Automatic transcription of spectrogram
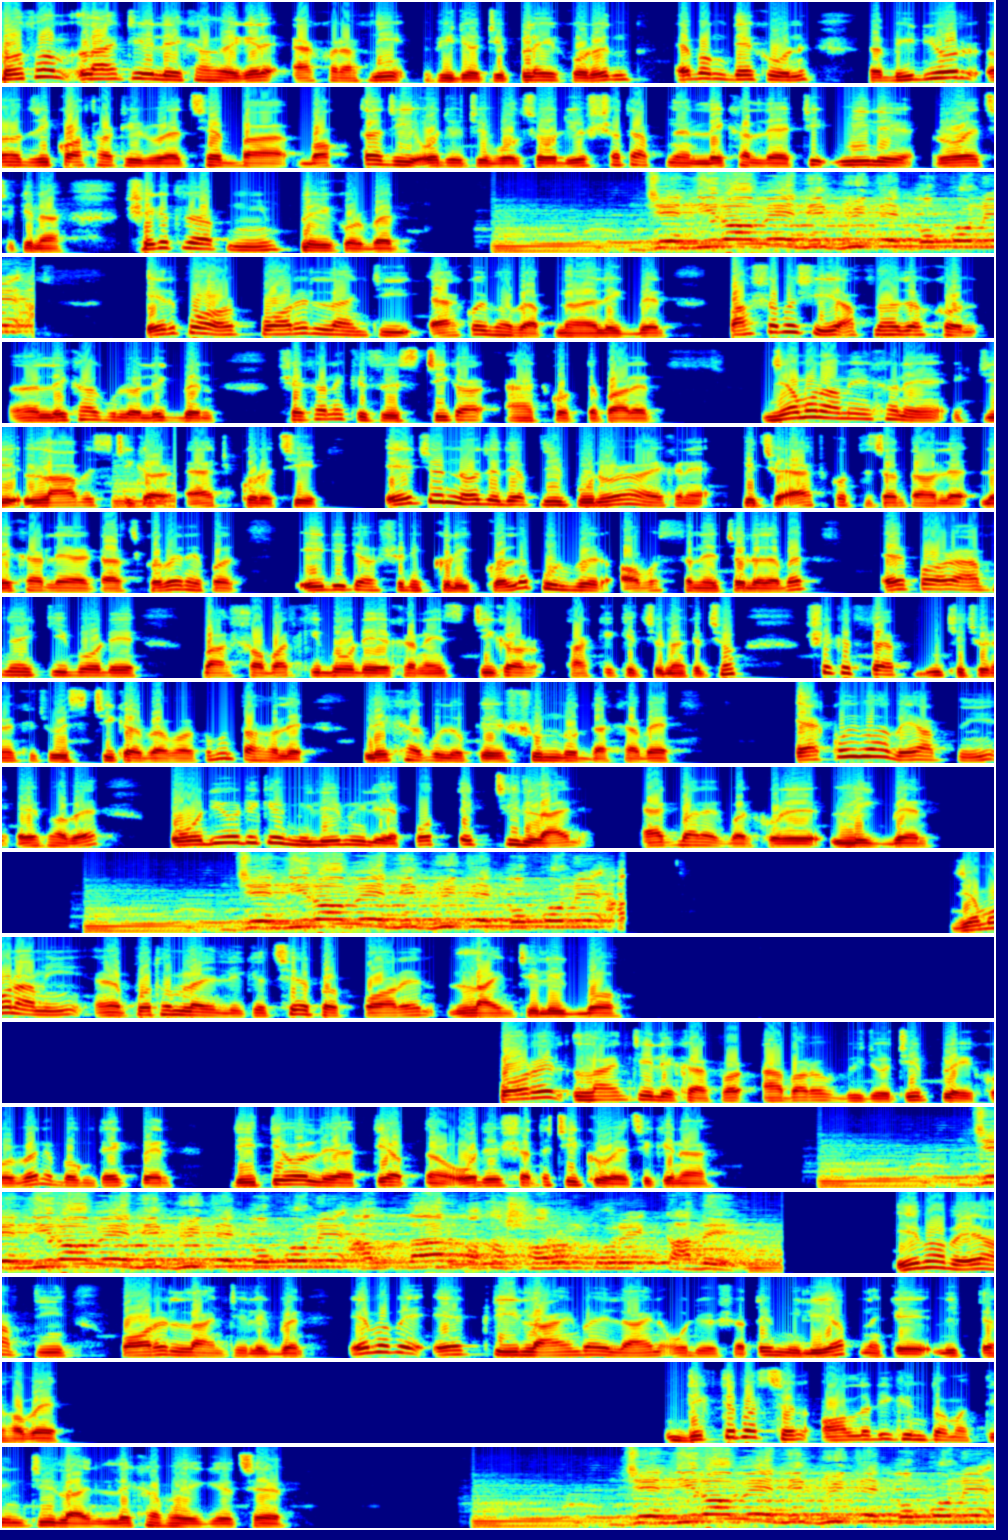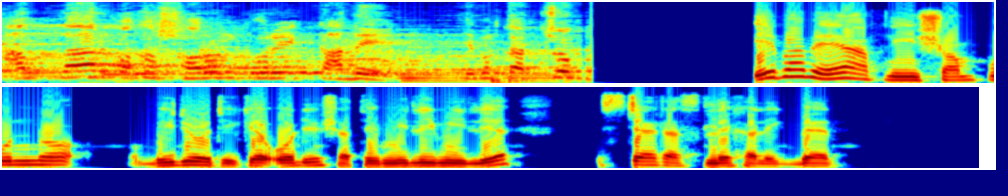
প্রথম লাইনটি লেখা হয়ে গেলে এখন আপনি ভিডিওটি প্লে করুন এবং দেখুন ভিডিওর যে কথাটি রয়েছে বা বক্তা যে অডিওটি বলছে অডিওর সাথে আপনার লেখার লেয়ারটি মিলে রয়েছে কিনা, সেক্ষেত্রে আপনি প্লে করবেন। যে নীরবে নিভৃতে গোপনে এরপর পরের লাইনটি একইভাবে আপনারা লিখবেন। পাশাপাশি আপনারা যখন লেখাগুলো লিখবেন, সেখানে কিছু স্টিকার অ্যাড করতে পারেন। যেমন আমি এখানে একটি লাভ স্টিকার অ্যাড করেছি। এর জন্য যদি আপনি পুনরায় এখানে কিছু অ্যাড করতে চান, তাহলে লেখার লেয়ার টাচ করবেন, এরপর এডিট অপশনে ক্লিক করলে পূর্বের অবস্থানে চলে যাবেন। এরপর আপনি কিবোর্ডে বা সবার কিবোর্ডে এখানে স্টিকার থাকে কিছু না কিছু, সেক্ষেত্রে আপনি কিছু না কিছু স্টিকার ব্যবহার করবেন তাহলে লেখাগুলোকে সুন্দর দেখাবে। একইভাবে আপনি এভাবে অডিওটিকে মিলিয়ে মিলিয়ে প্রত্যেকটি লাইন একবার একবার করে লিখবেন। যে নীরবে নিভৃতে গোপনে যেমন আমি প্রথম লাইন লিখেছি এরপর পরের লাইনটি লিখব। পরের লাইনটি লেখার পর আবারও ভিডিওটি প্লে করবেন এবং দেখবেন দ্বিতীয় লেয়ারটি আপনার ওদের সাথে ঠিক রয়েছে কিনা। যে নীরবে নিভৃতে গোপনে আল্লাহর কথা স্মরণ করে কাঁদে। এভাবে আপনি পরের লাইনটি লিখবেন। এভাবে একটি লাইন বাই লাইন অডিওর সাথে মিলিয়ে আপনাকে লিখতে হবে। দেখতে পাচ্ছেন অলরেডি কিন্তু আমার তিনটি লাইন লেখা হয়ে গিয়েছে। যে নীরবে নিভৃতে গোপনে আল্লাহর কথা স্মরণ করে কাঁদে এবং তার চোখ এভাবে আপনি সম্পূর্ণ ভিডিওটিকে অডিওর সাথে মিলিয়ে মিলিয়ে স্ট্যাটাস লেখা লিখবেন।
